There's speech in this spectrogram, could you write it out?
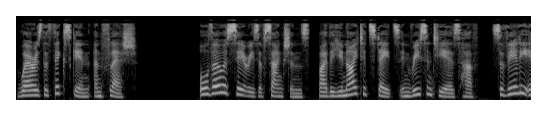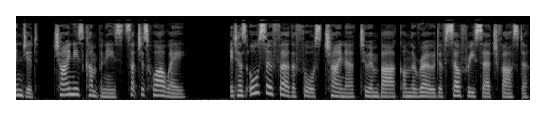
where is the thick skin and flesh. Although a series of sanctions by the United States in recent years have severely injured Chinese companies such as Huawei, it has also further forced China to embark on the road of self-research faster.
